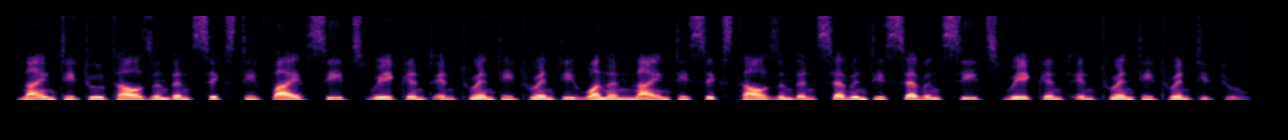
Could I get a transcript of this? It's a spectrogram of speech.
92,065 seats vacant in 2021 and 96,077 seats vacant in 2022.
